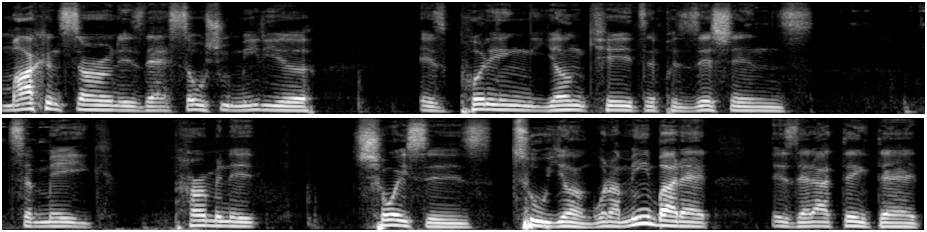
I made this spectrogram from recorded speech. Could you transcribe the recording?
my concern is that social media is putting young kids in positions to make permanent choices too young. What I mean by that is that I think that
